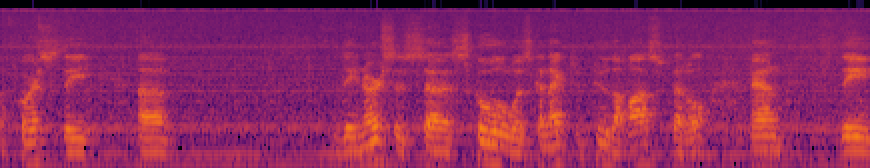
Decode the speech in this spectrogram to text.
Of course, the, uh, the nurses' uh, school was connected to the hospital, and the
